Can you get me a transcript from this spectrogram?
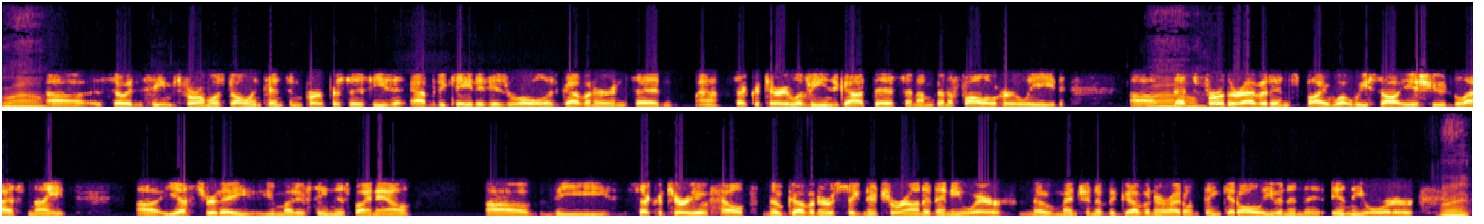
Wow. Uh, so it seems, for almost all intents and purposes, he's abdicated his role as governor and said, ah, Secretary Levine's got this, and I'm going to follow her lead. Uh, wow. That's further evidence by what we saw issued last night. Uh, yesterday, you might have seen this by now. Uh, the Secretary of Health, no governor's signature on it anywhere, no mention of the governor. I don't think at all, even in the in the order. Right.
